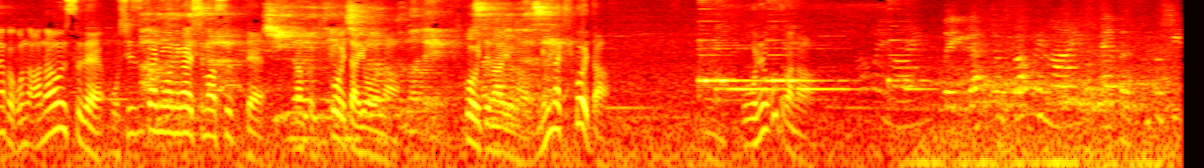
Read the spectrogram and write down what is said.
なんかこのアナウンスでお静かにお願いしますってなんか聞こえたような、聞こえてないような、みんな聞こえた？うん、俺のことかな？The Industrial Subway line, and the Fukushi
